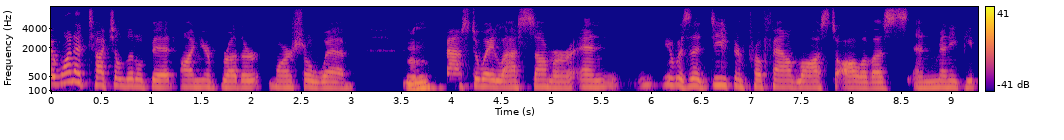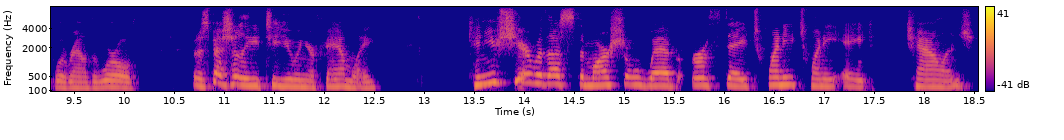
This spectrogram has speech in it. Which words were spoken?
I want to touch a little bit on your brother Marshall Webb. Mhm. Passed away last summer and it was a deep and profound loss to all of us and many people around the world, but especially to you and your family. Can you share with us the Marshall Webb Earth Day 2028 challenge?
